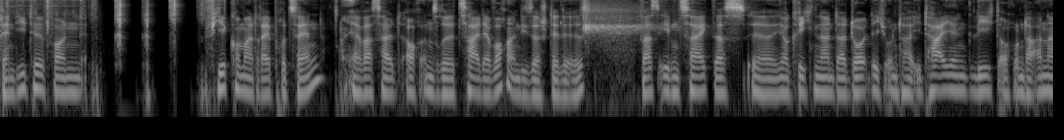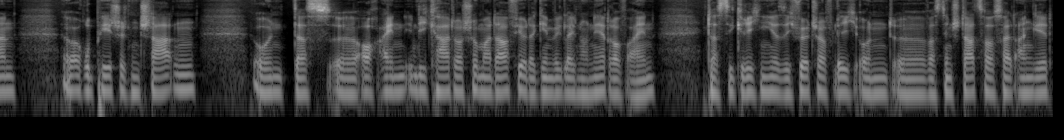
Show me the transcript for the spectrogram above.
Rendite von 4,3 Prozent, äh, was halt auch unsere Zahl der Woche an dieser Stelle ist, was eben zeigt, dass äh, ja, Griechenland da deutlich unter Italien liegt, auch unter anderen äh, europäischen Staaten und das äh, auch ein Indikator schon mal dafür, da gehen wir gleich noch näher drauf ein, dass die Griechen hier sich wirtschaftlich und äh, was den Staatshaushalt angeht,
